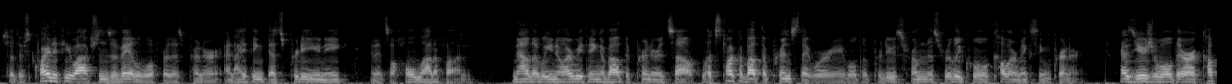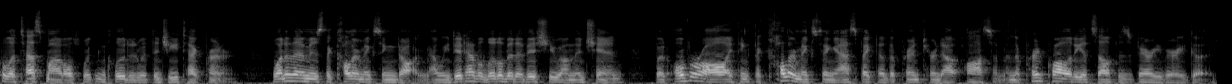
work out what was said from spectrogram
So there's quite a few options available for this printer, and I think that's pretty unique, and it's a whole lot of fun. Now that we know everything about the printer itself, let's talk about the prints that we're able to produce from this really cool color mixing printer. As usual, there are a couple of test models included with the Geeetech printer. One of them is the color mixing dog. Now we did have a little bit of issue on the chin, but overall I think the color mixing aspect of the print turned out awesome, and the print quality itself is very, very good.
